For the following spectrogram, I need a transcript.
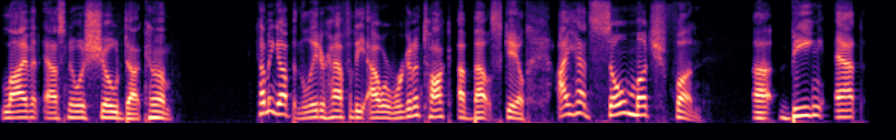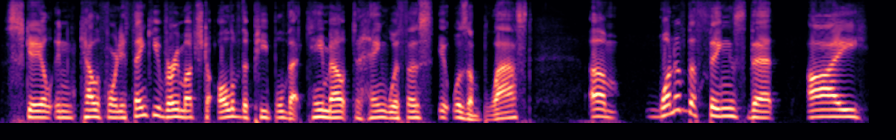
live at asknoahshow.com. Coming up in the later half of the hour, we're going to talk about scale. I had so much fun uh, being at Scale in California. Thank you very much to all of the people that came out to hang with us. It was a blast. Um, one of the things that I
